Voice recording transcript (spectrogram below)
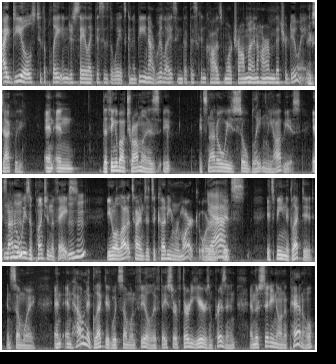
ideals to the plate and just say like this is the way it's going to be, not realizing that this can cause more trauma and harm that you're doing. Exactly. And and the thing about trauma is it it's not always so blatantly obvious. It's not mm-hmm. always a punch in the face. Mm-hmm. You know, a lot of times it's a cutting remark or Yeah. it's it's being neglected in some way. And and how neglected would someone feel if they serve 30 years in prison and they're sitting on a panel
